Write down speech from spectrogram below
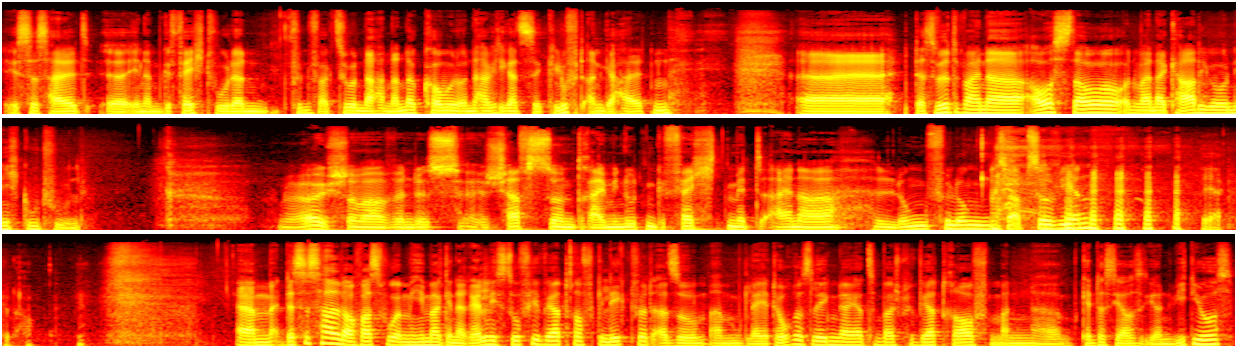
ist das halt äh, in einem Gefecht, wo dann fünf Aktionen nacheinander kommen und dann habe ich die ganze Zeit Luft angehalten. äh, das wird meiner Ausdauer und meiner Cardio nicht gut tun. Ja, ich sag mal, wenn du es äh, schaffst, so ein drei Minuten Gefecht mit einer Lungenfüllung zu absolvieren. ja, genau. Ähm, das ist halt auch was, wo im HEMA generell nicht so viel Wert drauf gelegt wird. Also ähm, Gladiatores legen da ja zum Beispiel Wert drauf. Man äh, kennt das ja aus ihren Videos.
